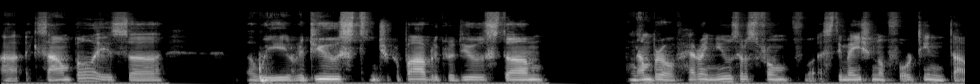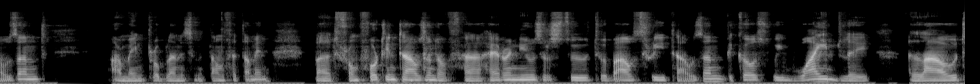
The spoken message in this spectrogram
uh, example is uh, we reduced in Czech Republic reduced um, number of heroin users from estimation of 14,000 our main problem is methamphetamine, but from 14,000 of uh, heroin users to, to about 3,000 because we widely allowed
